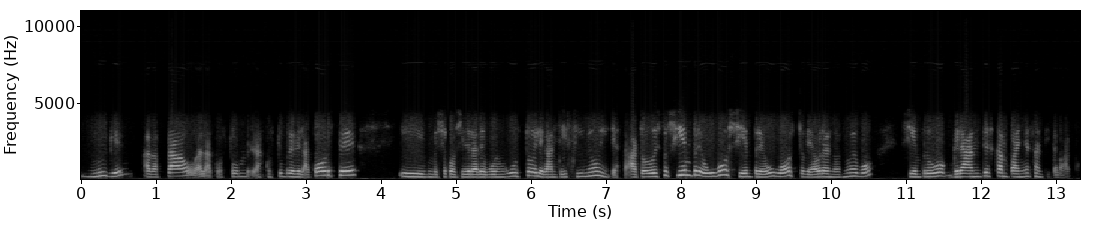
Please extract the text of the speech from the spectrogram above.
muy bien adaptado a la costumbre, las costumbres de la corte y se considera de buen gusto, elegante y fino y ya está. A todo esto siempre hubo, siempre hubo, esto de ahora no es nuevo, siempre hubo grandes campañas antitabaco.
